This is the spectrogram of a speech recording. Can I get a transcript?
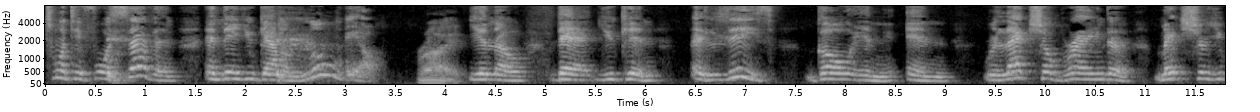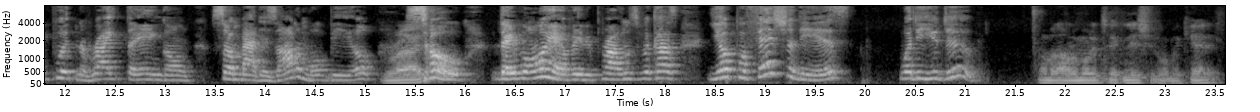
twenty four seven, and then you got a little help. Right. You know that you can at least go and and relax your brain to make sure you're putting the right thing on somebody's automobile Right. so they won't have any problems because your profession is what do you do I'm an automotive technician or mechanic.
